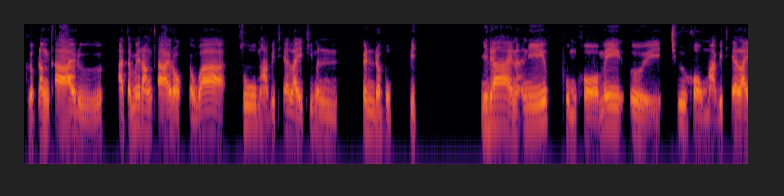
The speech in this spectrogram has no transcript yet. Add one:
เกือบรังตายหรือ อาจจะไม่รังตายหรอกแต่ว่าสู้มหาวิทยาลัยที่มันเป็นระบบปิดไม่ได้นะอันนี้ ผมขอไม่เอ่ย ชื่อของมหาวิทยาลัย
